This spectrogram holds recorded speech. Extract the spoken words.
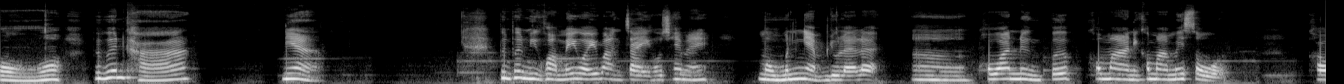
อ๋อเพื่อนๆคะเนี่ย เพื่อนๆมีความไม่ไว้วางใจเขาใช่ไหมหมูมันแหง่มอยู่แล้วแหละเออเพราะว่าหนึ่งปุ๊บเขามานี่เขามาไม่โสดเขา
